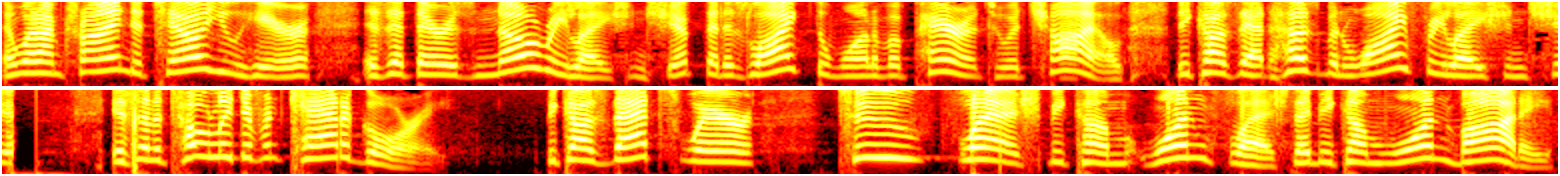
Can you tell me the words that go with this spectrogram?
And what I'm trying to tell you here is that there is no relationship that is like the one of a parent to a child, because that husband wife relationship is in a totally different category. Because that's where two flesh become one flesh, they become one body.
